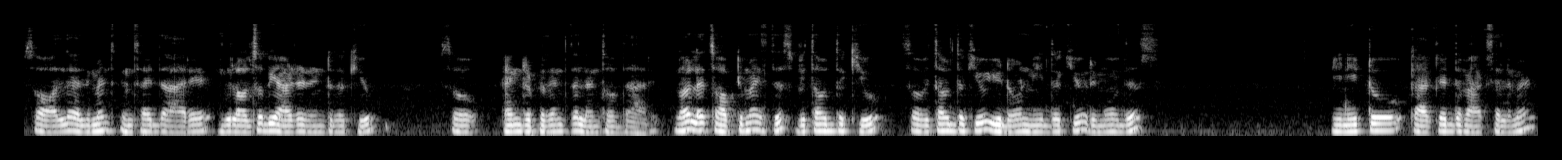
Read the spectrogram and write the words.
So all the elements inside the array will also be added into the queue. So n represent the length of the array. Now let's optimize this without the queue. So without the queue, you don't need the queue. Remove this. You need to calculate the max element.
